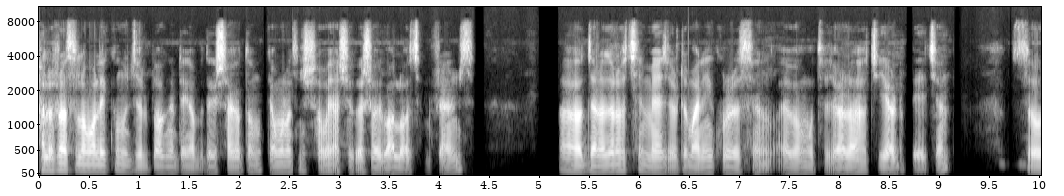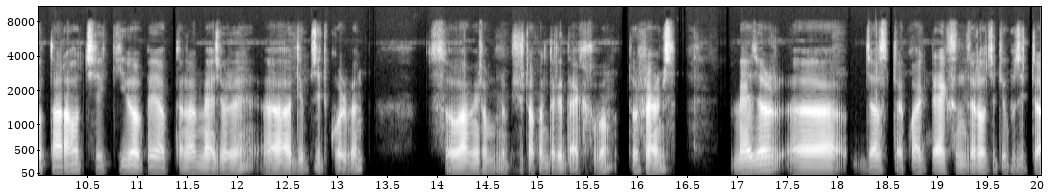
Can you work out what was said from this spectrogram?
হ্যালো ফ্রেন্ডস, আসসালামু আলাইকুম। উজ্জ্বল টেক আপনাদেরকে স্বাগতম। কেমন আছেন সবাই? আশা করি সবাই ভালো আছেন ফ্রেন্ডস। যারা, যারা হচ্ছে মেজরটা মাইনিং করেছেন এবং হচ্ছে যারা হচ্ছে ইয়ার্ড পেয়েছেন, সো তারা হচ্ছে কীভাবে আপনারা মেজরে ডিপোজিট করবেন। সো আমি সম্পূর্ণ বিষয়টা আপনাদেরকে দেখাবো। তো ফ্রেন্ডস, মেজর জাস্ট কয়েকটা এক্সচেঞ্জার হচ্ছে ডিপোজিটটা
